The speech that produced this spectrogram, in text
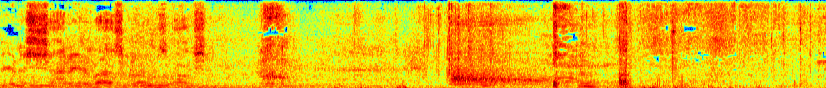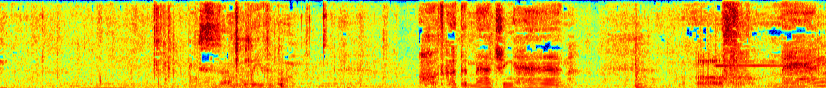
You're gonna shatter your last grams auction. This is unbelievable. Oh, it's got the matching hat. Oh, man.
